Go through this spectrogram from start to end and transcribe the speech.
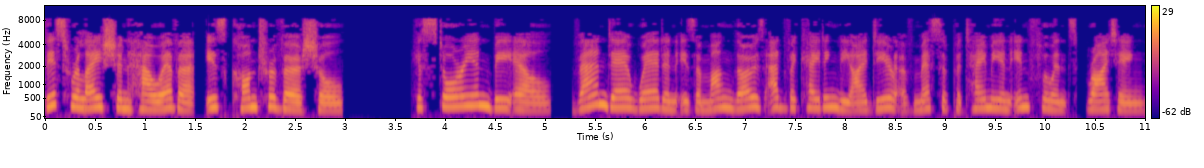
"...this relation however, is controversial." Historian B. L. Van der Waerden is among those advocating the idea of Mesopotamian influence, writing,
